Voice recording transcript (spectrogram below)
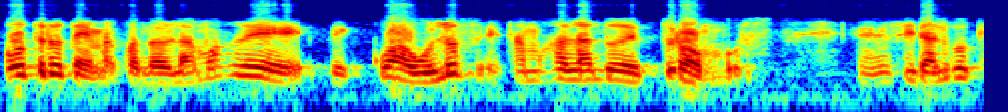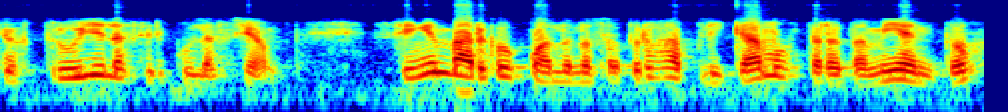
otro tema. Cuando hablamos de, de coágulos, estamos hablando de trombos, es decir, algo que obstruye la circulación. Sin embargo, cuando nosotros aplicamos tratamiento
